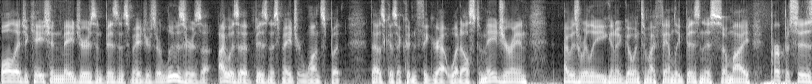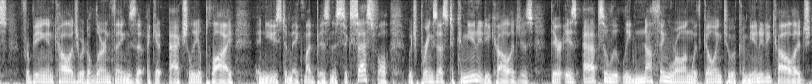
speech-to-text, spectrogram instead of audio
all education majors and business majors are losers. I was a business major once, but that was because I couldn't figure out what else to major in. I was really going to go into my family business. So my purposes for being in college were to learn things that I could actually apply and use to make my business successful, which brings us to community colleges. There is absolutely nothing wrong with going to a community college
